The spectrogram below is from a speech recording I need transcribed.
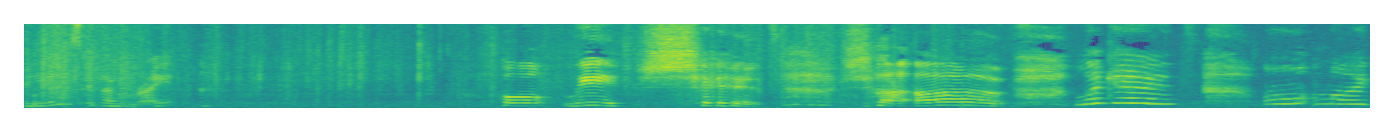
these, if I'm right. Holy shit. Shut up. Look at it! Oh my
